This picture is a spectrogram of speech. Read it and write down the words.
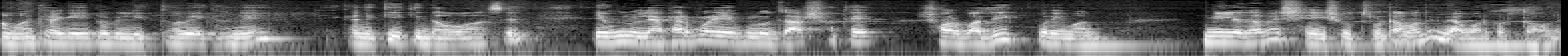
আমাকে আগে এইভাবে লিখতে হবে এখানে। এখানে কি কি দেওয়া আছে? এগুলো লেখার পরে এগুলো যার সাথে সর্বাধিক পরিমাণ মিলে যাবে, সেই সূত্রটা আমাদের ব্যবহার করতে হবে।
